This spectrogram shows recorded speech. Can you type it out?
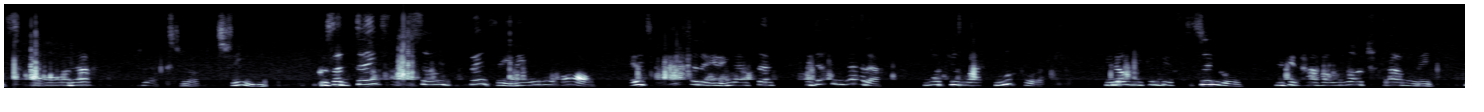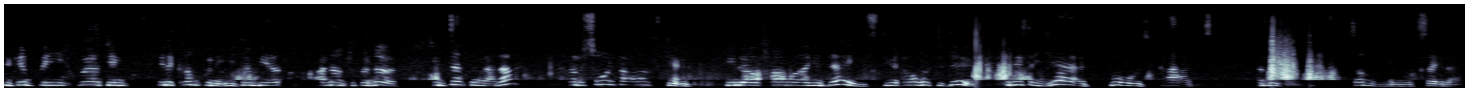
it's harder to actually achieve. Because our days are so busy, they all are. And it's fascinating that, that it doesn't matter what your life look like. You know, you can be single, you can have a large family, you can be working in a company, you can be a, an entrepreneur. It doesn't matter. I'm sure if I ask you, you know, how are your days? Do you have a lot to do? And you say, yeah, it's full, it's packed. At least some of you will say that.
